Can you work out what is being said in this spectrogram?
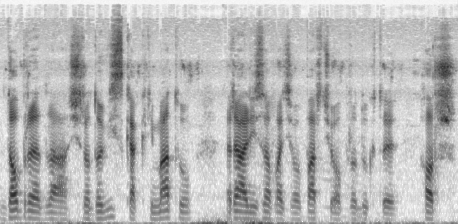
dobre dla środowiska, klimatu realizować w oparciu o produkty Horsz.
